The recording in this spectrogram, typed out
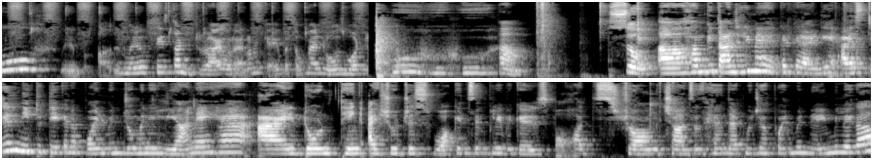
मेरे फेस इतना ड्राई हो रहा है ना क्या ही बताऊँ मैं रोज वाटर हाँ। सो so, uh, हम गीतांजलि में हेयर कराएँगे। I still need to take an appointment जो मैंने लिया नहीं है। I don't think I should just walk in simply because बहुत स्ट्रॉन्ग चांसेस हैं दैट मुझे अपॉइंटमेंट नहीं मिलेगा।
